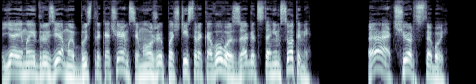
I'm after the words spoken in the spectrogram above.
Я и мои друзья, мы быстро качаемся, мы уже почти сорокового, за год станем сотыми. «А, черт с тобой!»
